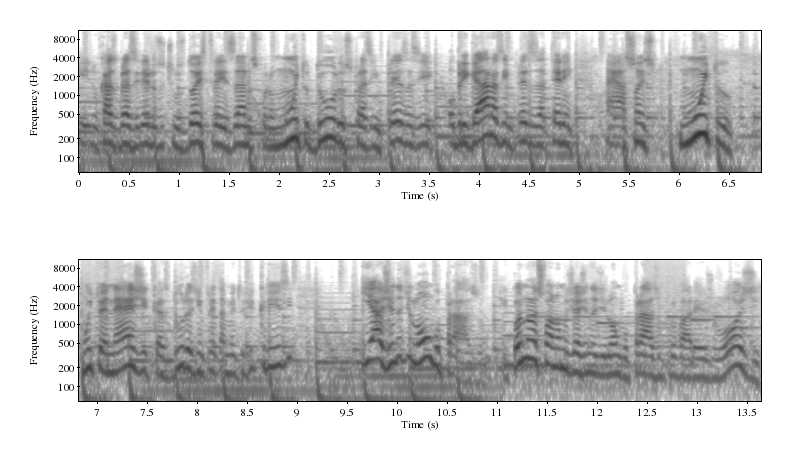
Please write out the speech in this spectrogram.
E no caso brasileiro, os últimos dois, três anos foram muito duros para as empresas e obrigaram as empresas a terem é, ações muito, muito enérgicas, duras de enfrentamento de crise. E a agenda de longo prazo. E quando nós falamos de agenda de longo prazo para o varejo hoje,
